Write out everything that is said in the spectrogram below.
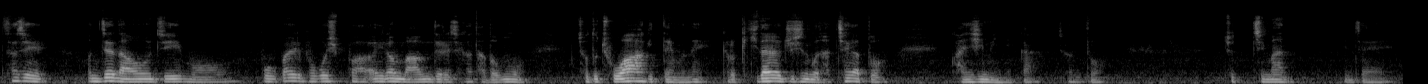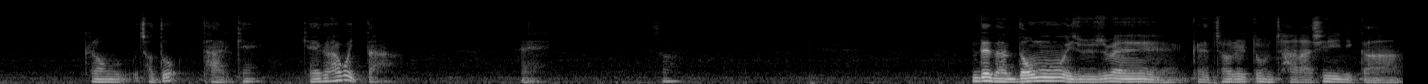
사실 언제 나오지 뭐 보고 빨리 보고 싶어 이런 마음들을 제가 다 너무 저도 좋아하기 때문에 그렇게 기다려 주시는 것 자체가 또 관심이니까 저는 또 좋지만 이제 그런 저도 다 이렇게 계획을 하고 있다. 예. 그래서 근데 난 너무 요즘- 요즘에 그 저를 좀 잘 아시니까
